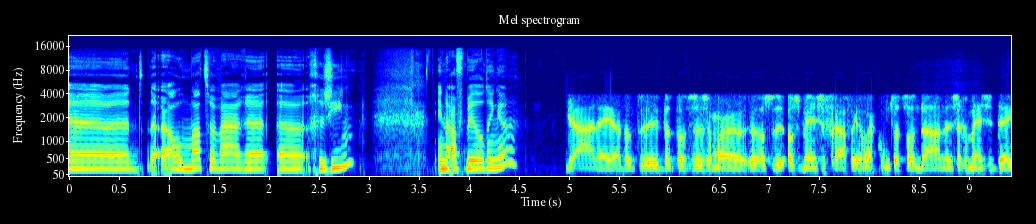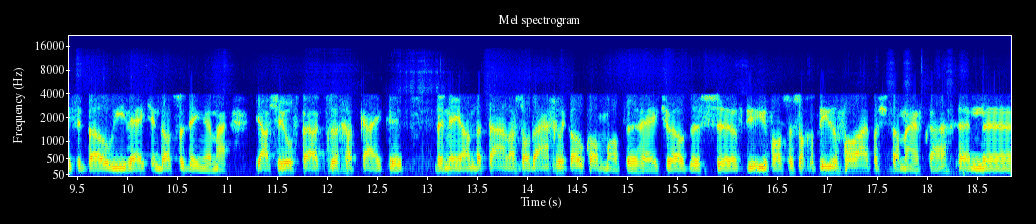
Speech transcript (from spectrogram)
Uh, al matten waren gezien in afbeeldingen. Ja, nee, ja, dat, eh, dat, dat zeg maar, als, als mensen vragen van, ja, waar komt dat vandaan? En zeggen mensen David Bowie, weet je, en dat soort dingen. Maar ja, als je heel ver terug gaat kijken, de Neandertalers hadden eigenlijk ook al matten, weet je wel. Dus uh, in ieder geval, zo zag het in ieder geval uit als je het aan mij vraagt. En uh,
